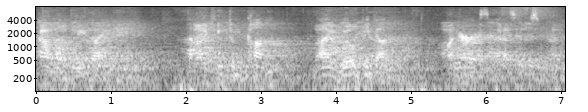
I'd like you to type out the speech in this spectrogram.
hallowed be thy name. Thy kingdom come, thy will be done, on earth as it is in heaven.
